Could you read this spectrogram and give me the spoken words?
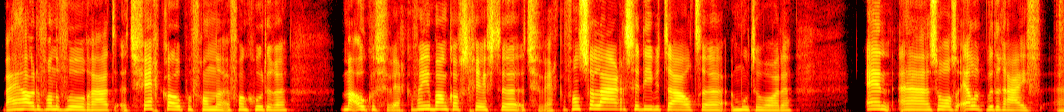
bijhouden van de voorraad, het verkopen van, van goederen. Maar ook het verwerken van je bankafschriften, het verwerken van salarissen die betaald moeten worden. En eh, zoals elk bedrijf eh,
